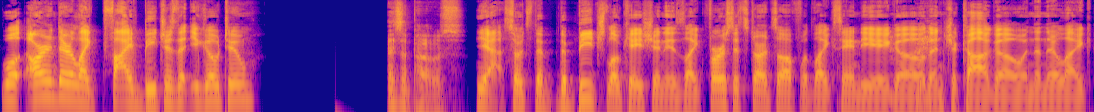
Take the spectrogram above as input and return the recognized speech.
Well, aren't there like five beaches that you go to? I suppose. Yeah, so it's the the beach location is like first it starts off with like San Diego, then Chicago, and then they're like,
